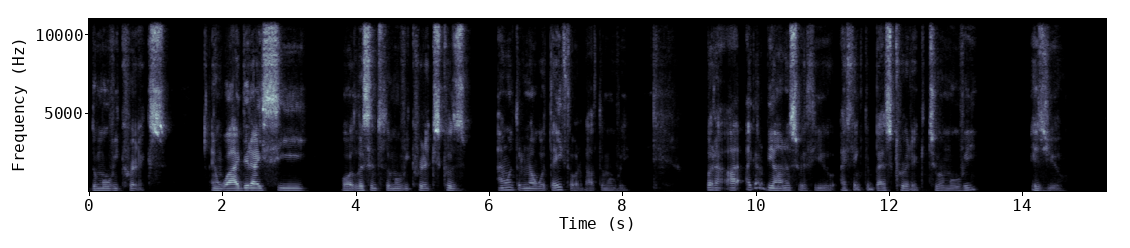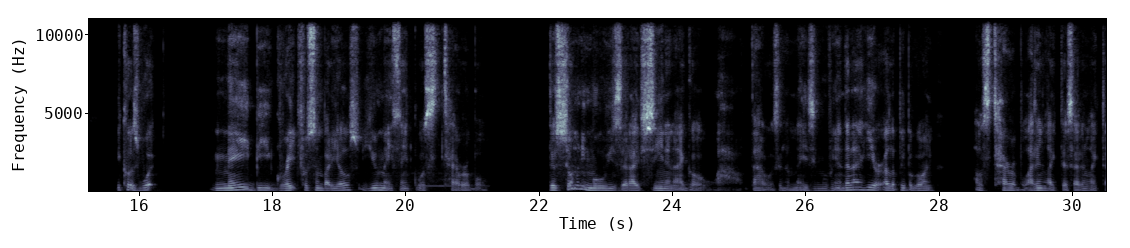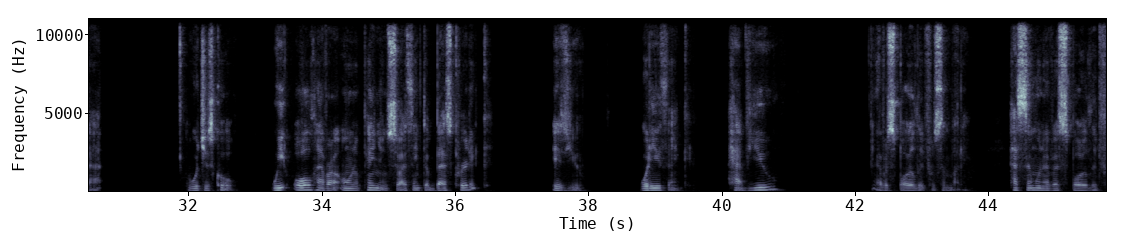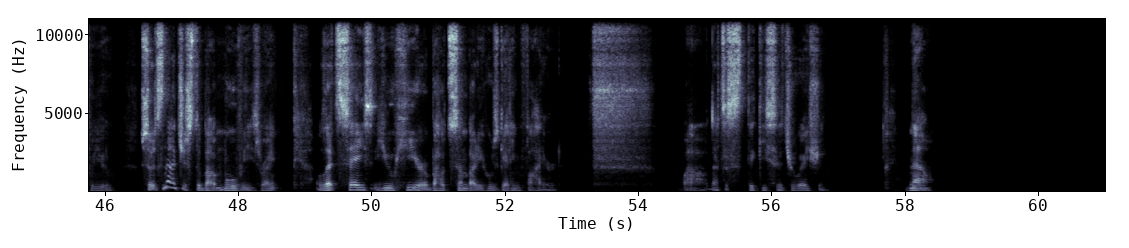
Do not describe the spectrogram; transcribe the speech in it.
the movie critics. And why did I see or listen to the movie critics? Because I wanted to know what they thought about the movie. But I, I got to be honest with you. I think the best critic to a movie is you. Because what may be great for somebody else, you may think was terrible. There's so many movies that I've seen and I go, wow, that was an amazing movie. And then I hear other people going, that was terrible. I didn't like this. I didn't like that, which is cool. We all have our own opinions. So I think the best critic is you. What do you think? Have you ever spoiled it for somebody? Has someone ever spoiled it for you? So it's not just about movies, right? Let's say you hear about somebody who's getting fired. Wow, that's a sticky situation. Now,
